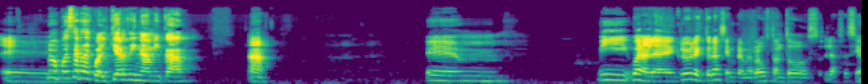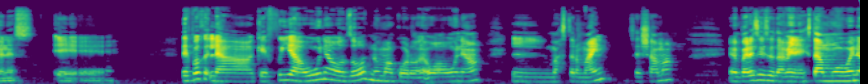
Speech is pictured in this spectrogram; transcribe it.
eh, No, puede ser de cualquier dinámica. Ah. Em, y bueno, la del Club de Lectura siempre me re gustan todas las sesiones. Eh, después la que fui a una o dos, no me acuerdo, o a una, el Mastermind se llama. Me parece eso también está muy bueno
